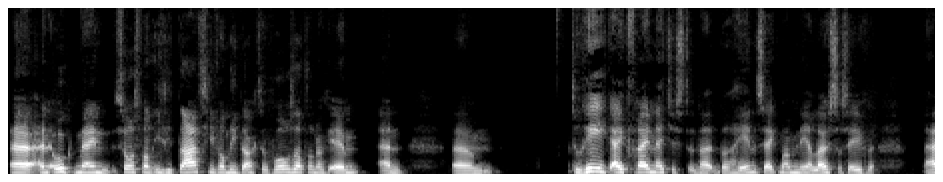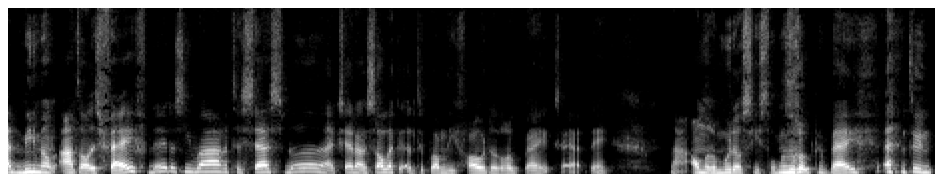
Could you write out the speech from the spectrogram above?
Uh, en ook mijn soort van irritatie van die dag ervoor zat er nog in. En um, toen ging ik eigenlijk vrij netjes daarheen. zei ik, maar meneer, luister eens even. Het minimum aantal is vijf. Nee, dat is niet waar. Het is zes. Ik zei, nou zal ik... En toen kwam die vrouw er ook bij. Ik zei, ja, nee. Nou, andere moeders die stonden er ook nog bij. En toen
